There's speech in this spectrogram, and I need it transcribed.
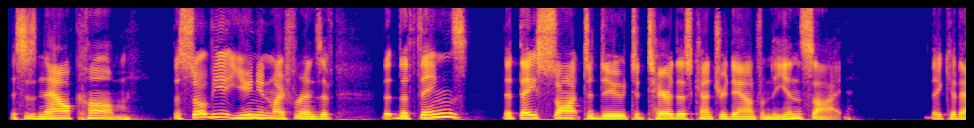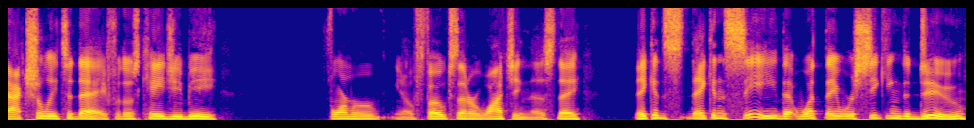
This has now come. The Soviet Union, my friends, if the, the things that they sought to do to tear this country down from the inside, they could actually today, for those KGB former, you know, folks that are watching this, they they could they can see that what they were seeking to do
